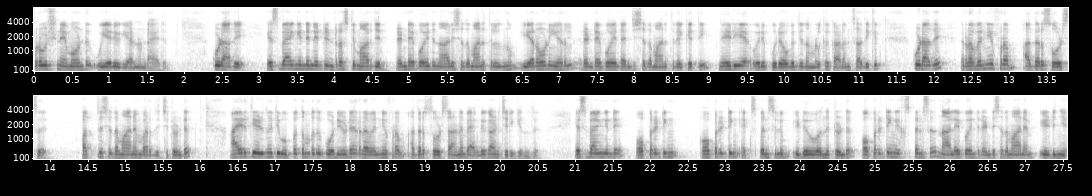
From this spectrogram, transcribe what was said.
പ്രൊവിഷൻ എമൗണ്ട് ഉയരുകയാണ് ഉണ്ടായത്. കൂടാതെ യെസ് ബാങ്കിന്റെ നെറ്റ് ഇൻട്രസ്റ്റ് മാർജിൻ രണ്ട് പോയിന്റ് നാല് ശതമാനത്തിൽ നിന്നും ഇയർ ഓൺ ഇയറിൽ രണ്ട് പോയിന്റ് അഞ്ച് ശതമാനത്തിലേക്ക് എത്തി. നേരിയ ഒരു പുരോഗതി നമ്മൾക്ക് കാണാൻ സാധിക്കും. കൂടാതെ റവന്യൂ ഫ്രം അതർ സോഴ്സ് പത്ത് ശതമാനം വർദ്ധിച്ചിട്ടുണ്ട്. ആയിരത്തി എഴുന്നൂറ്റി മുപ്പത്തൊമ്പത് കോടിയുടെ റവന്യൂ ഫ്രം അതർ സോഴ്സാണ് ബാങ്ക് കാണിച്ചിരിക്കുന്നത്. യെസ് ബാങ്കിന്റെ ഓപ്പറേറ്റിംഗ് ഓപ്പറേറ്റിംഗ് എക്സ്പെൻസിലും ഇടിവ് വന്നിട്ടുണ്ട്. ഓപ്പറേറ്റിംഗ് എക്സ്പെൻസ് നാല് പോയിന്റ് രണ്ട് ശതമാനം ഇടിഞ്ഞ്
